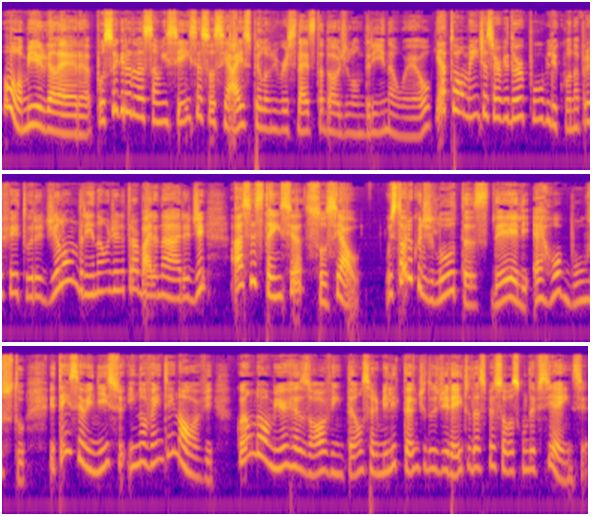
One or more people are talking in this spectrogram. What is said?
O Almir, galera, possui graduação em Ciências Sociais pela Universidade Estadual de Londrina, UEL, e atualmente é servidor público na Prefeitura de Londrina, onde ele trabalha na área de assistência social. O histórico de lutas dele é robusto e tem seu início em 99, quando Almir resolve então ser militante dos direitos das pessoas com deficiência.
